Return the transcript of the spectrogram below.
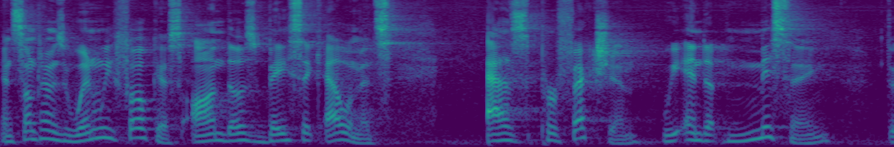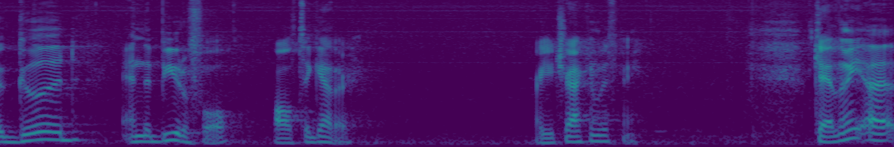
And sometimes when we focus on those basic elements as perfection, we end up missing the good and the beautiful altogether. Are you tracking with me? Okay, let me. Uh,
